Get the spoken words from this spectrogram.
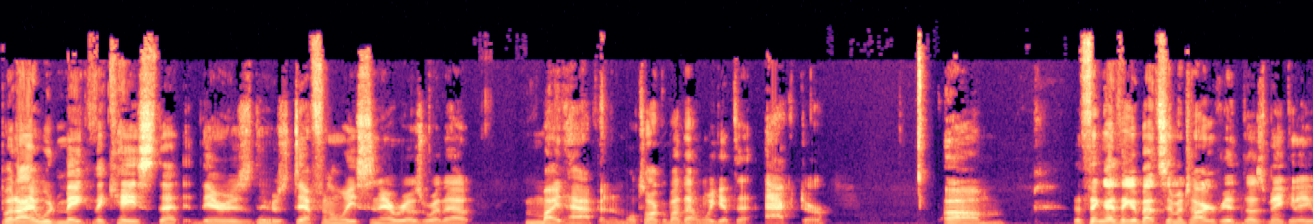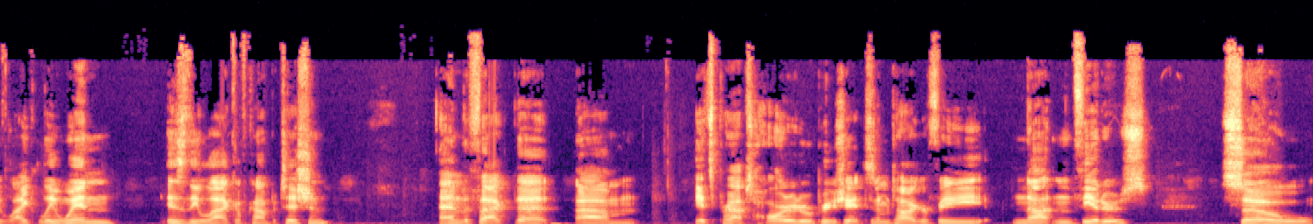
but I would make the case that there's there's definitely scenarios where that might happen, and we'll talk about that when we get to actor. Um, the thing I think about cinematography that does make it a likely win is the lack of competition, and the fact that um, it's perhaps harder to appreciate cinematography not in theaters. So,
